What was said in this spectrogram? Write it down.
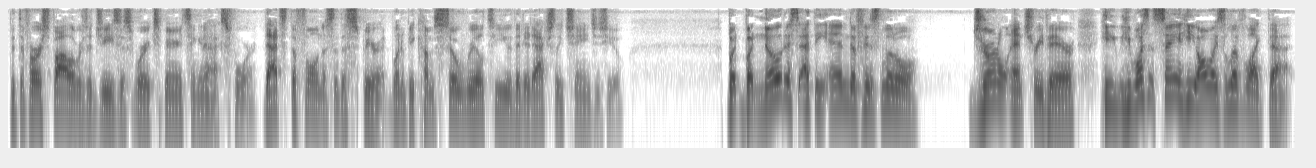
that the first followers of Jesus were experiencing in Acts 4. That's the fullness of the Spirit, when it becomes so real to you that it actually changes you. But, but notice at the end of his little journal entry there, he, he wasn't saying he always lived like that.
